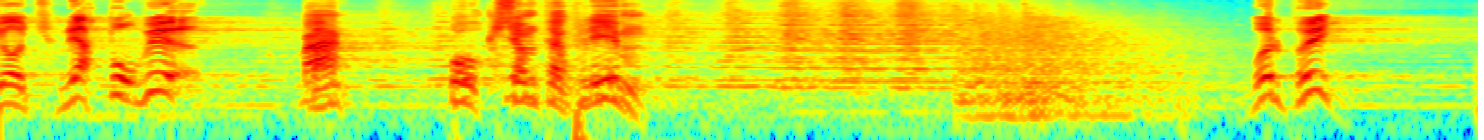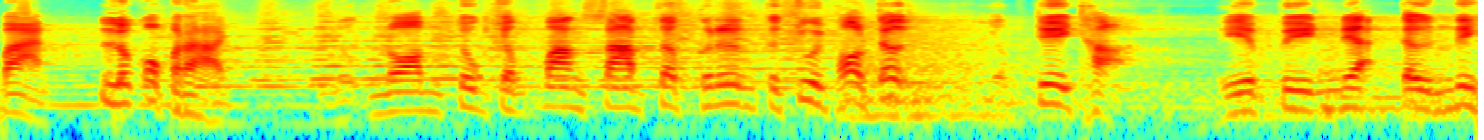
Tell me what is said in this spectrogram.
យកឈ្នះពួកវា បាទពួកខ្ញុំទៅភ្លាមវិនភីងបាទលោកឧបរាជលោកនាំទូកចម្បាំង30គ្រឿងទៅជួយផលទៅខ្ញុំទាយថាវាពីរអ្នកទៅនេះ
